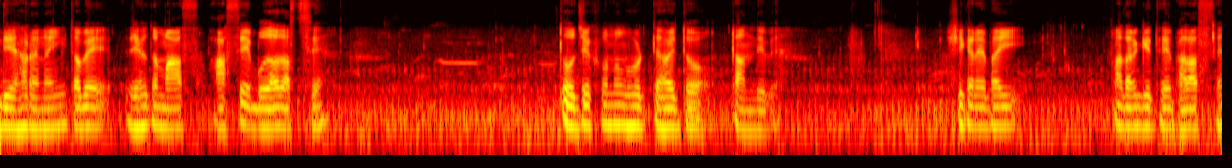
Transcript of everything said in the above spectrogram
দিয়ে হারে নাই। তবে যেহেতু মাছ আছে, বোঝা যাচ্ছে, তো যে কোনো মুহূর্তে হয়তো টান দেবে। শিকারে ভাই আদার গেতে ভালাচ্ছে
